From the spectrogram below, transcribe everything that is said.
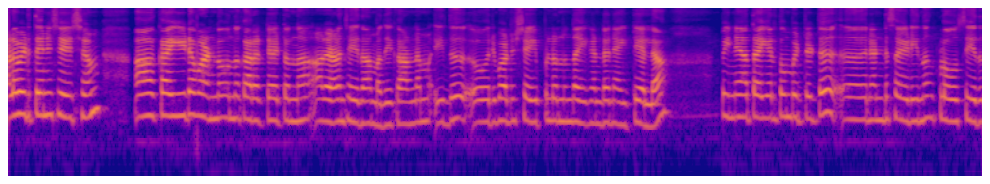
അളവെടുത്തതിന് ശേഷം ആ കൈയുടെ വണ്ണം ഒന്ന് കറക്റ്റായിട്ടൊന്ന് അടയാളം ചെയ്താൽ മതി. കാരണം ഇത് ഒരുപാട് ഷേപ്പിലൊന്നും തയ്ക്കേണ്ട നൈറ്റി അല്ല. പിന്നെ ആ തയ്യൽ തുമ്പ് ഇട്ടിട്ട് രണ്ട് സൈഡിൽ നിന്നും ക്ലോസ് ചെയ്ത്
